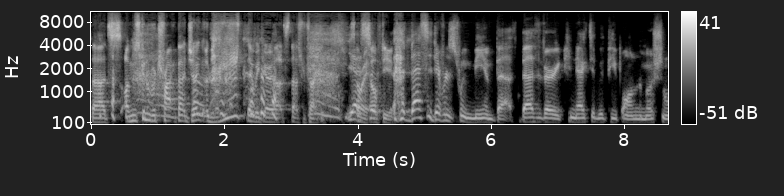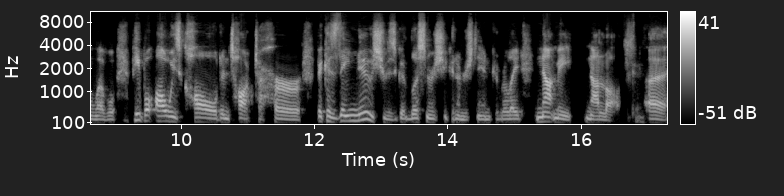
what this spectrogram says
That's. I'm just going to retract that joke. there we go. That's that's retracted. Yeah, sorry. So after you. That's the difference between me and Beth. Beth very connected with people on an emotional level. People always called and talked to her because they knew she was a good listener. She could understand, could relate. Not me. Not at all. Okay. Uh,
